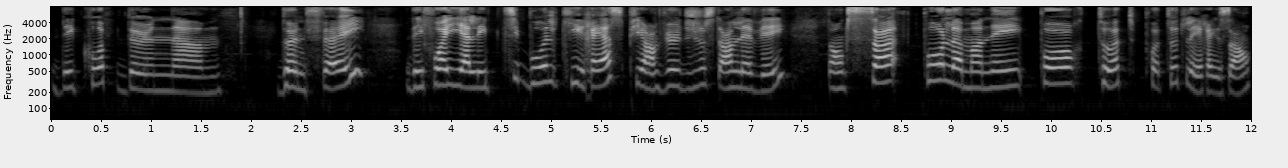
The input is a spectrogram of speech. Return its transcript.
découpes d'une um, feuille, des fois, il y a les petits boules qui restent, puis on veut juste enlever. Donc, ça, pour la monnaie, pour toutes, pour toutes les raisons,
